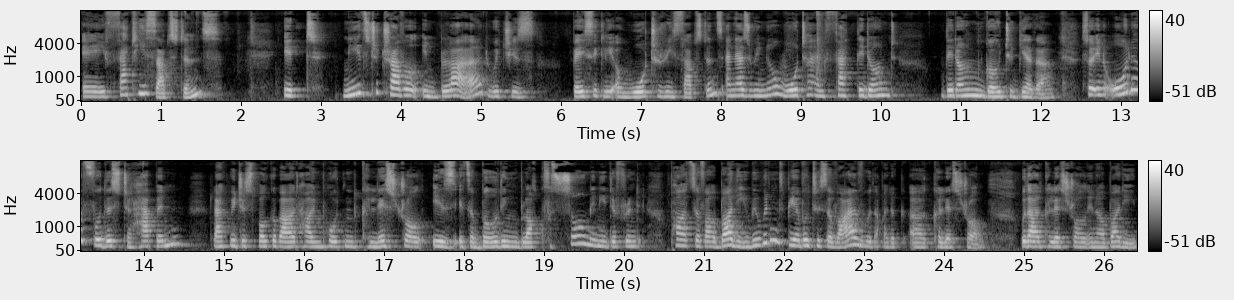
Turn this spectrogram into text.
a fatty substance. It needs to travel in blood, which is basically a watery substance. And as we know, water and fat they don't they don't go together. So, in order for this to happen, like we just spoke about how important cholesterol is. It's a building block for so many different parts of our body. We wouldn't be able to survive without a, a cholesterol without cholesterol in our body.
